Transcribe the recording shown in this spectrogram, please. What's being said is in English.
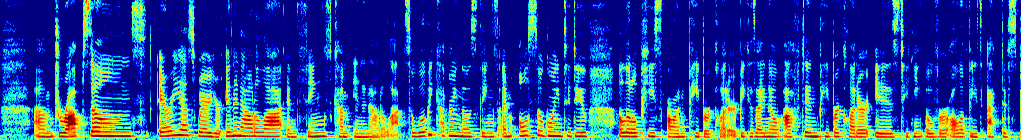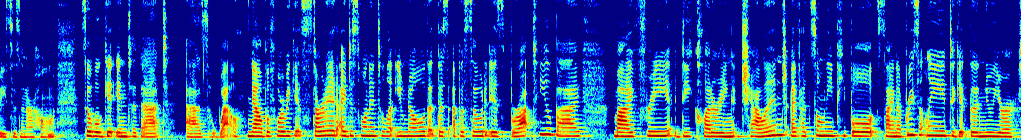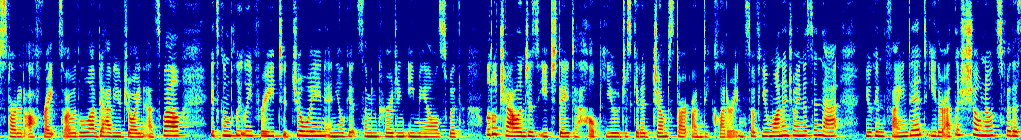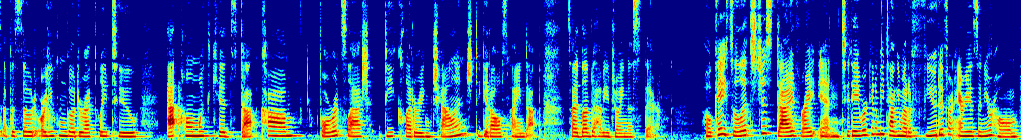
um, drop zones, areas where you're in and out a lot and things come in and out a lot. So we'll be covering those things. I'm also going to do a little piece on paper clutter because I know often paper clutter is taking over all of these active spaces in our home. So we'll get into that as well. Now, before we get started, I just wanted to let you know that this episode is brought to you by my free decluttering challenge. I've had so many people sign up recently to get the new year started off right, so I would love to have you join as well. It's completely free to join, and you'll get some encouraging emails with little challenges each day to help you just get a jump start on decluttering. So if you want to join us in that, you can find it either at the show notes for this episode or you can go directly to athomewithkids.com forward slash decluttering challenge to get all signed up. So I'd love to have you join us there. Okay, so let's just dive right in. Today we're going to be talking about a few different areas in your home.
